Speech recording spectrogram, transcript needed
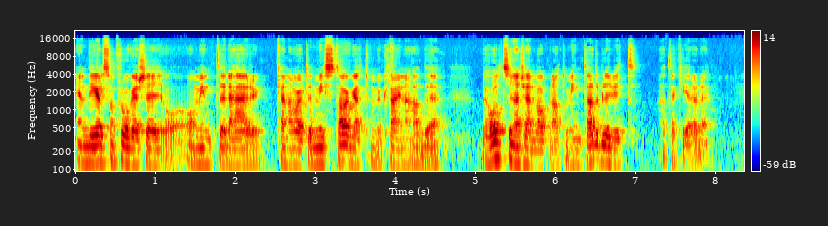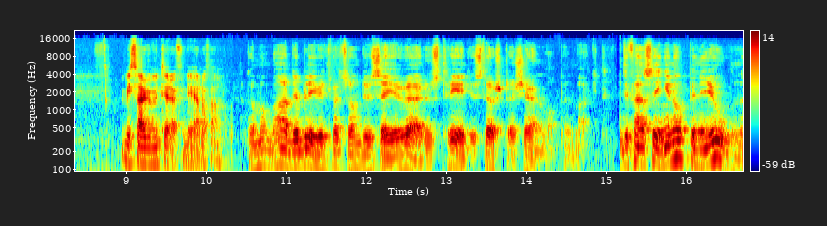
en del som frågar sig om inte det här kan ha varit ett misstag att om Ukraina hade behållit sina kärnvapen att de inte hade blivit attackerade. Vissa argumenterar för det i alla fall. De hade blivit, som du säger, världens tredje största kärnvapenmakt. Det fanns ingen opinion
